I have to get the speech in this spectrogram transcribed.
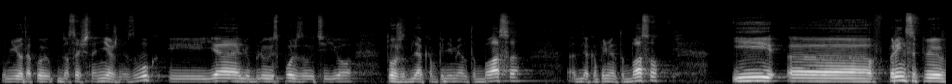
у нее такой достаточно нежный звук, и я люблю использовать ее тоже для аккомпанемента баса, для аккомпанемента басу. И, э, в принципе,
